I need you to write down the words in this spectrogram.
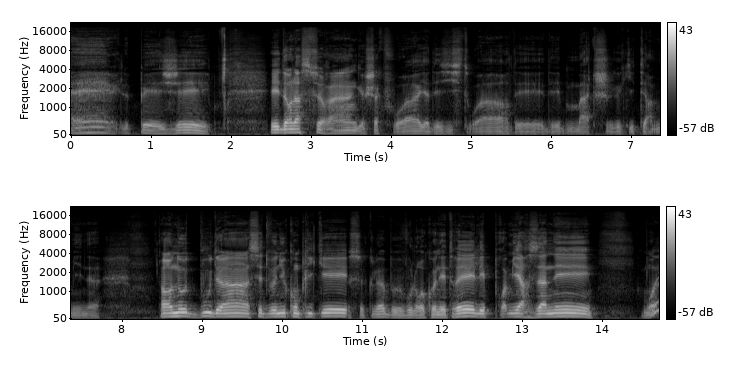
Eh, le PSG. Et dans la seringue, chaque fois, il y a des histoires, des, des matchs qui terminent en eau de boudin. C'est devenu compliqué. Ce club, vous le reconnaîtrez, les premières années, ouais,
